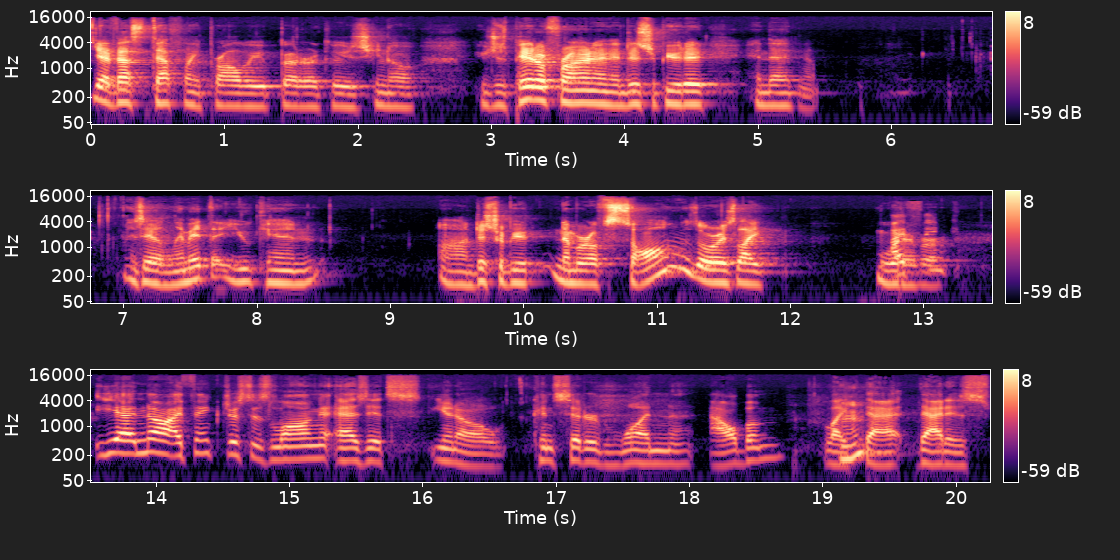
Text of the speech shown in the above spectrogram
yeah that's definitely probably better because you know you just pay it up front and then distribute it. And then yep. is there a limit that you can uh, distribute number of songs or is like whatever? Think, yeah, no, I think just as long as it's, you know, considered one album like mm-hmm. that, that is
